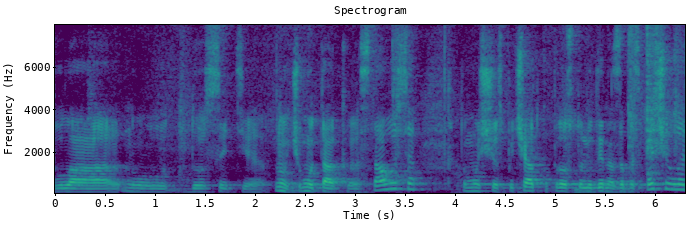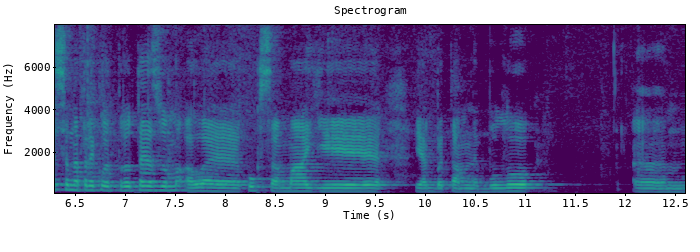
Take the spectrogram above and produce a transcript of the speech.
була ну досить. е, Ну чому так сталося? Тому що спочатку просто людина забезпечувалася, наприклад, протезом, але кукса має, як би там не було. ем,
